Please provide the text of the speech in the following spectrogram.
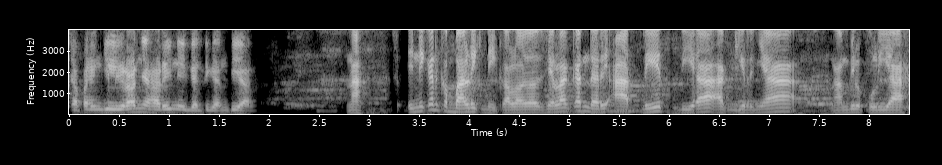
siapa yang gilirannya hari ini ganti-gantian. Nah, ini kan kebalik nih. Kalau Sela kan dari atlet, dia akhirnya ngambil kuliah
